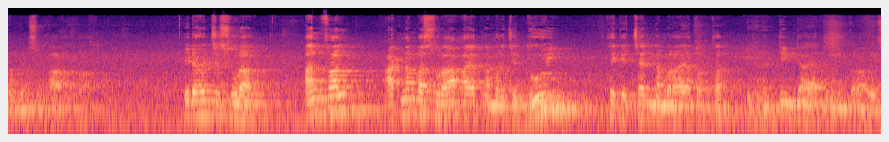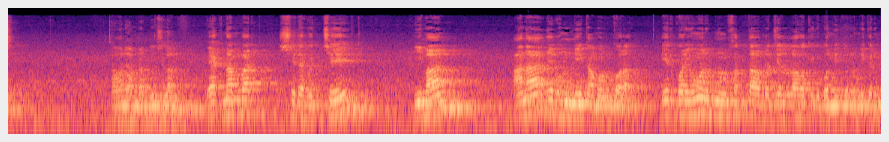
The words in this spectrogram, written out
করবেন, সুবহানাল্লাহ। এটা হচ্ছে সুরা আনফাল আট নম্বর সুরা, আয়াত নম্বর হচ্ছে দুই থেকে চার নম্বর আয়াত, অর্থাৎ এখানে তিনটা আয়াত উল্লেখ করা হয়েছে। তাহলে আমরা বুঝলাম, এক নম্বর সেটা হচ্ছে ইমান আনা এবং নেক আমল করা। এরপরে উমর ইবনুল খত্তাব রাজিয়াল্লাহ থেকে বর্ণিত নবী করিম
